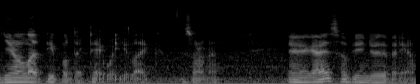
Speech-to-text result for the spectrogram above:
you don't let people dictate what you like. That's what I meant. Anyway, guys, hope you enjoy the video.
